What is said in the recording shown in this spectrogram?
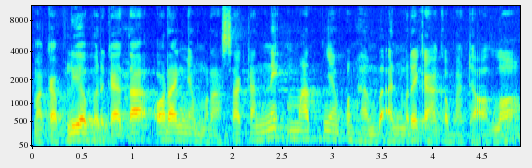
Maka beliau berkata orang yang merasakan nikmatnya penghambaan mereka kepada Allah,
